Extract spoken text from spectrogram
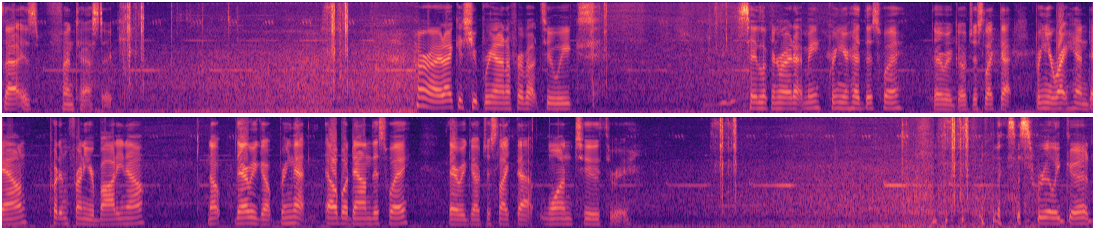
That is fantastic. All right, I could shoot Bryonna for about two weeks. Stay looking right at me. Bring your head this way. There we go, just like that. Bring your right hand down. Put it in front of your body now. Nope, there we go. Bring that elbow down this way. There we go, just like that. One, two, three. this is really good.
